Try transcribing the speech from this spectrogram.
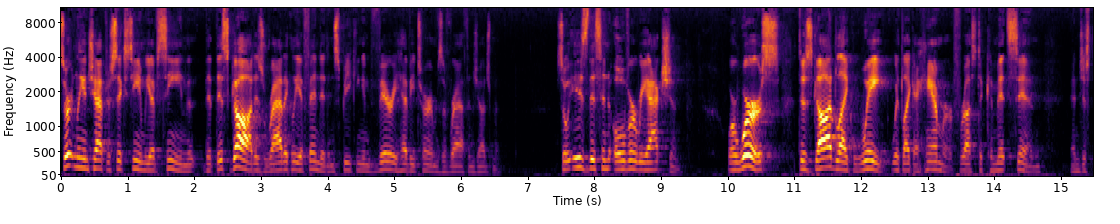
Certainly in chapter 16, we have seen that, that this God is radically offended and speaking in very heavy terms of wrath and judgment. So is this an overreaction? Or worse, does God like wait with like a hammer for us to commit sin and just,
